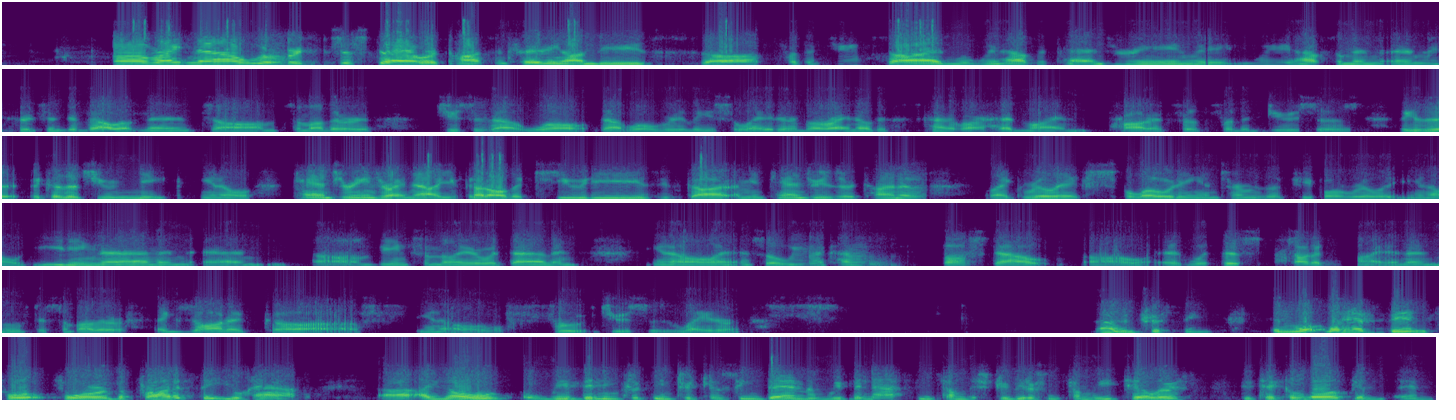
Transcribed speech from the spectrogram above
Uh, right now, we're, we're just uh, we're concentrating on these uh, for the juice side, we have the tangerine. We we have some in, in research and development. Um, some other juices that will that will release later. But right now, this is kind of our headline product for for the juices because it because it's unique. You know, tangerines right now. You've got all the cuties. You've got. I mean, tangerines are kind of like really exploding in terms of people really you know eating them and and um, being familiar with them and you know, and so we kind of bust out uh, with this product line and then move to some other exotic, uh, you know, fruit juices later. Oh, interesting. And what what has been for for the products that you have? Uh, I know we've been int- introducing them, and we've been asking some distributors and some retailers to take a look and and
